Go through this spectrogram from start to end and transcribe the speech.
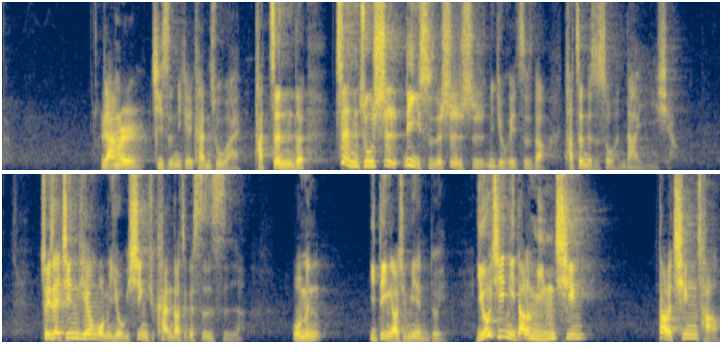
的。然而，其实你可以看出来，它真的正诸是历史的事实，你就可以知道，它真的是受很大影响。所以在今天我们有幸去看到这个事实啊，我们一定要去面对。尤其你到了明清，到了清朝，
